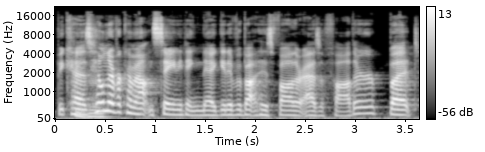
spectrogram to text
because mm-hmm. he'll never come out and say anything negative about his father as a father, but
